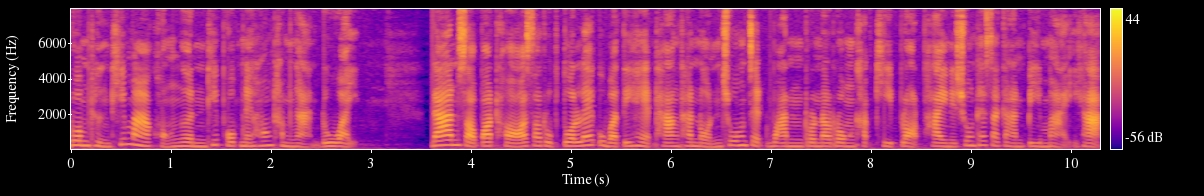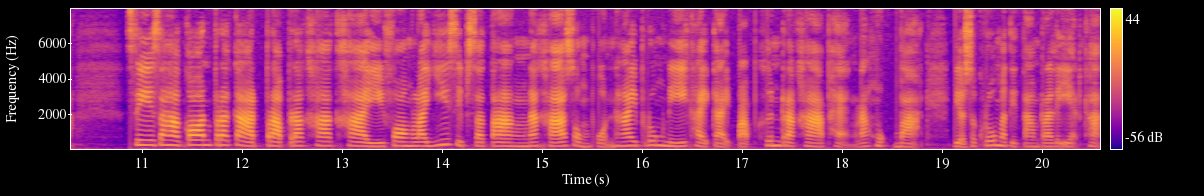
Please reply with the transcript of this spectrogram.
รวมถึงที่มาของเงินที่พบในห้องทำงานด้วย ด้านสปทสรุปตัวเลขอุบัติเหตุทางถนนช่วง 7 วันรณรงค์ขับขี่ปลอดภัยในช่วงเทศกาลปีใหม่ค่ะ สีสหกรณ์ประกาศปรับราคาไข่ฟองละ 20 สตางค์นะคะ ส่งผลให้พรุ่งนี้ไข่ไก่ปรับขึ้นราคาแผงละ 6 บาท เดี๋ยวสักครู่มาติดตามรายละเอียดค่ะ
